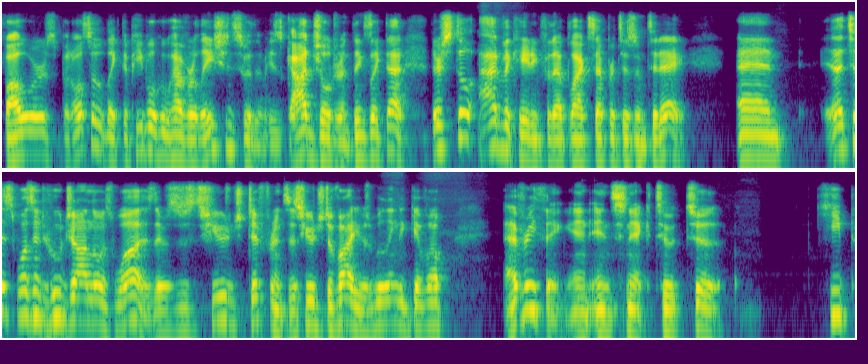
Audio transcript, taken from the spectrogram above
followers, but also like the people who have relations with him, his godchildren, things like that. They're still advocating for that black separatism today. And that just wasn't who John Lewis was. There was this huge difference, this huge divide. He was willing to give up everything in, in SNCC to to keep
